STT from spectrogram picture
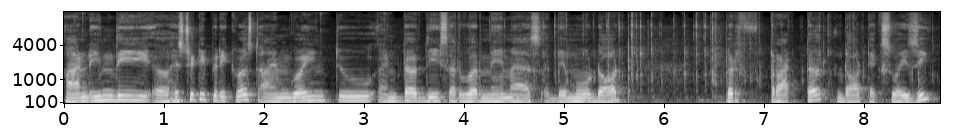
And in the uh, HTTP request, I am going to enter the server name as demo.perftractor.xyz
